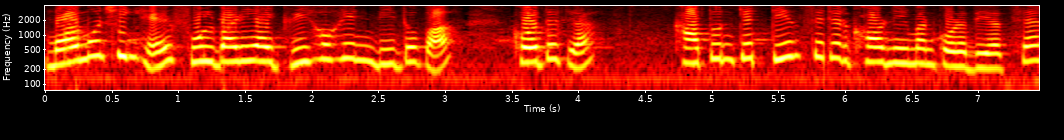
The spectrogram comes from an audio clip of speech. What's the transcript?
ময়মনসিংহের ফুলবাড়িয়ায় গৃহহীন বিধবা খোরদেজা খাতুনকে টিন সেটের ঘর নির্মাণ করে দিয়েছেন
